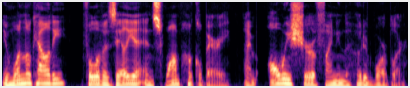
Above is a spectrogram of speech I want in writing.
In one locality, full of azalea and swamp huckleberry, I am always sure of finding the hooded warbler.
